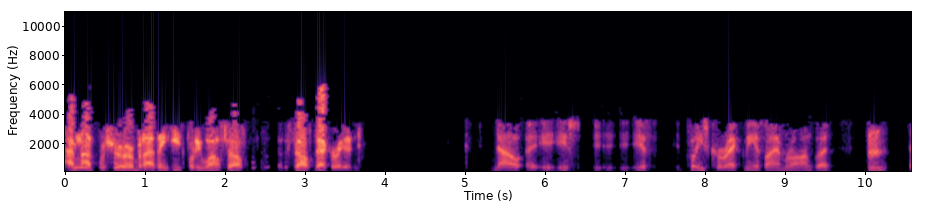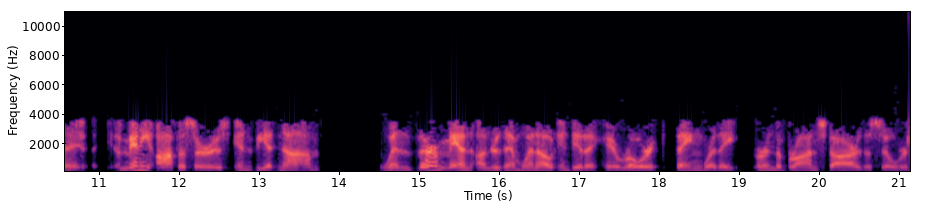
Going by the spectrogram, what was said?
I'm not for sure, but I think he's pretty well self self decorated. Now, if, if please correct me if I'm wrong, but many officers in Vietnam, when their men under them went out and did a heroic thing where they earned the Bronze Star, the Silver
